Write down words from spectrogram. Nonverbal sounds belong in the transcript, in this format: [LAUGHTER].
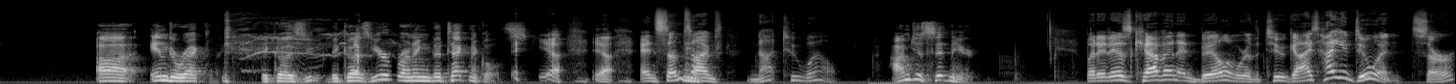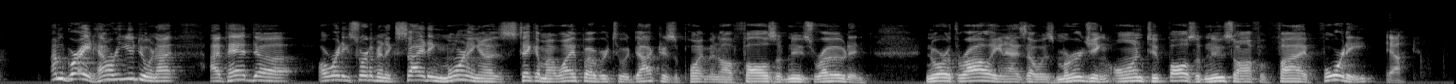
Uh, indirectly, because you, [LAUGHS] because you're running the technicals. [LAUGHS] Yeah, yeah. And sometimes not too well. I'm just sitting here. But it is Kevin and Bill, and we're the two guys. How you doing, sir? I'm great. How are you doing? I I've had uh, already sort of an exciting morning. I was taking my wife over to a doctor's appointment off Falls of Neuse Road in North Raleigh, and as I was merging onto Falls of Neuse off of 540, Yeah.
